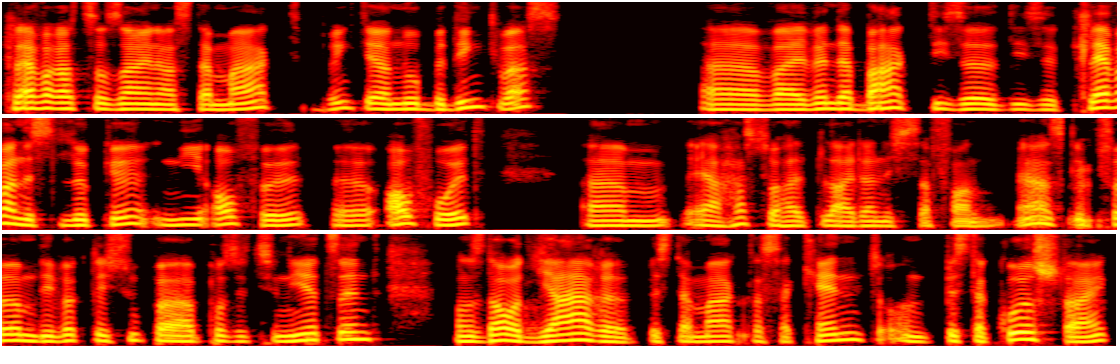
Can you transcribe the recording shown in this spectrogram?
cleverer zu sein als der Markt bringt ja nur bedingt was. Äh, weil wenn der Markt diese, diese Cleverness-Lücke nie aufhol, äh, aufholt, ähm, ja, hast du halt leider nichts davon. Ja, es gibt. Firmen, die wirklich super positioniert sind und es dauert Jahre, bis der Markt das erkennt und bis der Kurs steigt.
